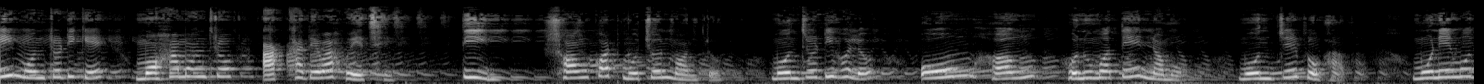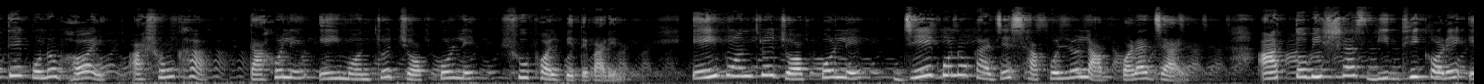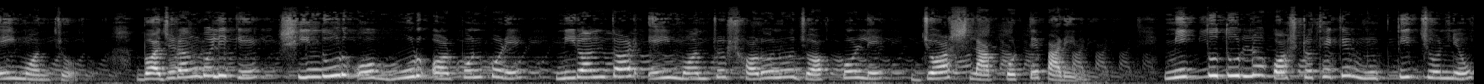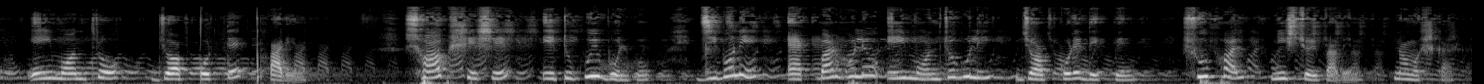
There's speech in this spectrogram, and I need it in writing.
এই মন্ত্রটিকে মহামন্ত্র আখ্যা দেওয়া হয়েছে। তিন, সংকট মোচন মন্ত্র। মন্ত্রটি হল, ওম হং হনুমতে নম। মন্ত্রের প্রভাব। মনের মধ্যে কোনো ভয়, আশঙ্কা, তাহলে এই মন্ত্র জপ করলে সুফল পেতে পারেন। এই মন্ত্র জপ করলে যে কোনো কাজে সাফল্য লাভ করা যায়। আত্মবিশ্বাস বৃদ্ধি করে এই মন্ত্র। বজরংবলীকে সিঁদুর ও গুড় অর্পণ করে নিরন্তর এই মন্ত্র স্মরণ ও জপ করলে যশ লাভ করতে পারেন। মৃত্যুতুল্য কষ্ট থেকে মুক্তির জন্যেও এই মন্ত্র জপ করতে পারেন। সব শেষে এটুকুই বলব, জীবনে একবার হলেও এই মন্ত্রগুলি জপ করে দেখবেন, সুফল নিশ্চয়ই পাবেন। নমস্কার।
